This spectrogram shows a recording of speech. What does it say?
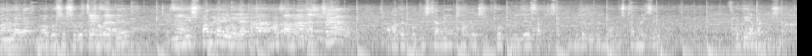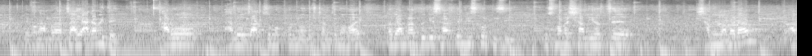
বাংলা নববর্ষের শুভেচ্ছা সবাইকে। ইলিশ পান্তা বড় কথা। আমরা পান্তা খাচ্ছি। আমাদের প্রতিষ্ঠানে সকল শিক্ষক মিলে, ছাত্রছাত্রী মিলে বিভিন্ন অনুষ্ঠান হয়েছে। এতেই আমরা খুশি। এবং আমরা চাই আগামীতে আরও ভালো জাঁকজমকপূর্ণ অনুষ্ঠান যেন হয়। তবে আমরা দুটি স্যারকে মিস করতেছি। উসমানের শালি হচ্ছে স্বামী ম্যাডাম আর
